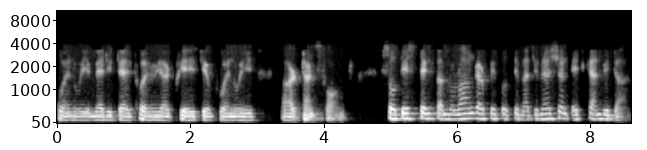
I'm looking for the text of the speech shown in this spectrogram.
when we meditate, when we are creative, when we are transformed. So these things are no longer people's imagination. It can be done.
